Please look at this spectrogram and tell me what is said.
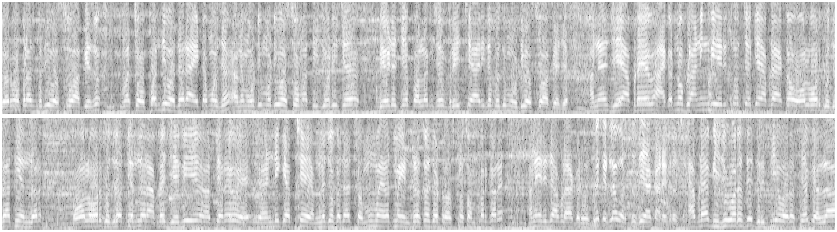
ઘર વપરાશ બધી વસ્તુઓ આપીશું. એમાં ચોપનથી વધારે આઇટમો છે અને મોટી મોટી વસ્તુઓમાં તિજોરી છે, બેડ છે, પલંગ છે ફ્રીજ છે, આ રીતે બધું મોટી વસ્તુઓ આપીએ છીએ. અને જે આપણે આગળનો પ્લાનિંગ બી એ રીતનું છે કે આપણે આખા ઓલ ઓવર ગુજરાતની અંદર ઓલ ઓવર ગુજરાતની અંદર આપણે જે બી અત્યારે હેન્ડીકેપ છે એમને જો કદાચ સમૂહ મેરેજમાં ઇન્ટરેસ્ટ હોય તો ટ્રસ્ટનો સંપર્ક કરે અને એ રીતે આપણે આગળ વધીએ. કેટલા વર્ષોથી આ કાર્યક્રમ છે? આપણે બીજું વર્ષ છે દ્વિતીય વર્ષ છે પહેલાં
